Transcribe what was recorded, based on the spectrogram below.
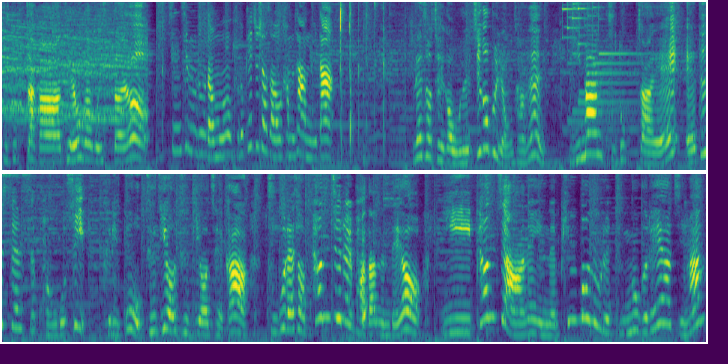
구독자가 되어가고 있어요. 진심으로 너무 구독해주셔서 감사합니다. 그래서 제가 오늘 찍어볼 영상은 2만 구독자의 애드센스 광고 수입 그리고 드디어 드디어 제가 구글에서 편지를 받았는데요. 이 편지 안에 있는 핀 번호를 등록을 해야지만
